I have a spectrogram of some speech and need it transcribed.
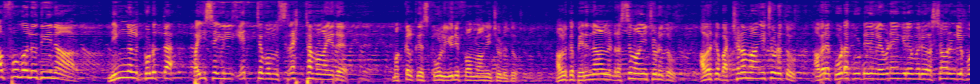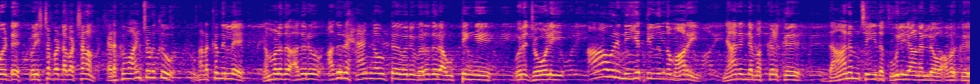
അഫുദീനാർ നിങ്ങൾ കൊടുത്ത പൈസയിൽ ഏറ്റവും ശ്രേഷ്ഠമായത് മക്കൾക്ക് സ്കൂൾ യൂണിഫോം വാങ്ങിച്ചു കൊടുത്തു. അവൾക്ക് പെരുന്നാളിന് ഡ്രസ്സ് വാങ്ങിച്ചു കൊടുത്തു. അവർക്ക് ഭക്ഷണം വാങ്ങിച്ചു കൊടുത്തു. അവരെ കൂടെ കൂട്ടി നിങ്ങൾ എവിടെയെങ്കിലും ഒരു റെസ്റ്റോറന്റിൽ പോയിട്ട് ഒരു ഇഷ്ടപ്പെട്ട ഭക്ഷണം ഇടയ്ക്ക് വാങ്ങിച്ചു കൊടുത്തു. നടക്കുന്നില്ലേ? നമ്മളത് അതൊരു അതൊരു ഹാങ് ഔട്ട് ഒരു വെറുതെ ഒരു ഔട്ടിങ് ഒരു ജോളി ആ ഒരു നീയത്തിൽ നിന്ന് മാറി ഞാൻ എന്റെ മക്കൾക്ക് ദാനം ചെയ്ത കൂലിയാണല്ലോ അവർക്ക്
